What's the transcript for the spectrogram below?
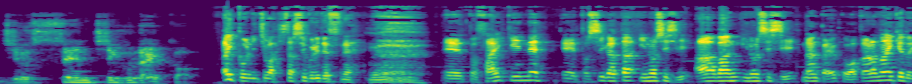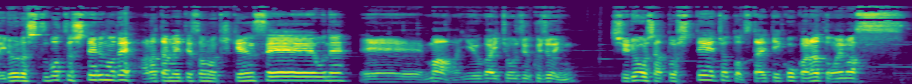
10センチぐらいか。はい、こんにちは。久しぶりですね。えっと、最近ね、えー都市型イノシシ、アーバンイノシシ、なんかよくわからないけど、いろいろ出没してるので、改めてその危険性をね、えー、まあ、有害鳥獣駆除員、狩猟者としてちょっと伝えていこうかなと思います。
